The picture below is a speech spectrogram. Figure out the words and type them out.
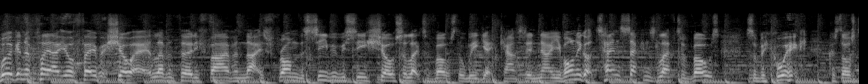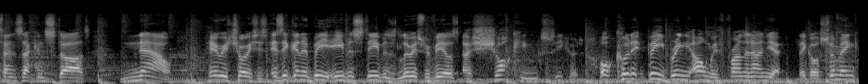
We're going to play out your favourite show at 11.35 and that is from the CBBC Show Selector votes that we get counted in. Now, you've only got 10 seconds left to vote, so be quick because those 10 seconds start now. Here are your choices. Is it going to be Even Stevens? Lewis reveals a shocking secret. Or could it be Bring It On with Fran and Anya? They go swimming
